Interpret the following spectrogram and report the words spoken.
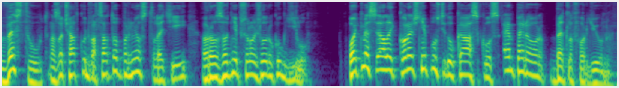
Westwood na začátku 21. století rozhodně přiložil ruku k dílu. Pojďme si ale konečně pustit ukázku z Emperor Battle for Dune.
